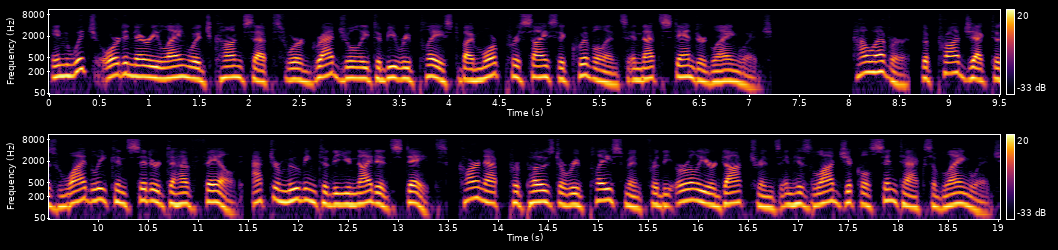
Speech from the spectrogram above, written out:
in which ordinary language concepts were gradually to be replaced by more precise equivalents in that standard language. However, the project is widely considered to have failed. After moving to the United States, Carnap proposed a replacement for the earlier doctrines in his logical syntax of language.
